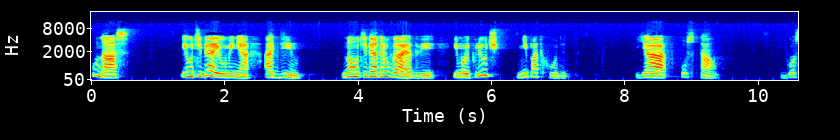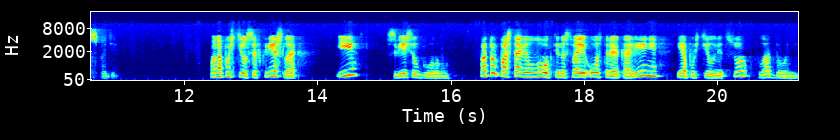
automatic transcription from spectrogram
у нас. И у тебя, и у меня один. Но у тебя другая дверь, и мой ключ не подходит. Я устал. Господи. Он опустился в кресло и свесил голову. Потом поставил локти на свои острые колени и опустил лицо в ладони.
